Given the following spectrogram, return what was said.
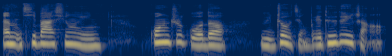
，M 七八星云，光之国的宇宙警备队队长。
